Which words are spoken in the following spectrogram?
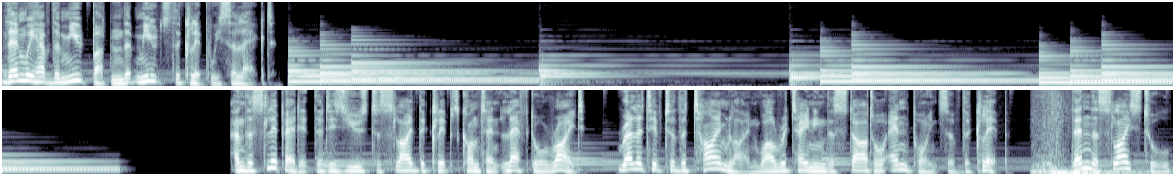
Then we have the mute button that mutes the clip we select. And the slip edit that is used to slide the clip's content left or right relative to the timeline while retaining the start or end points of the clip. Then the slice tool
